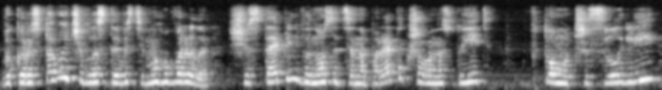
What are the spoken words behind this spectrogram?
використовуючи властивості, ми говорили, що степінь виноситься наперед, якщо вона стоїть в тому числі,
